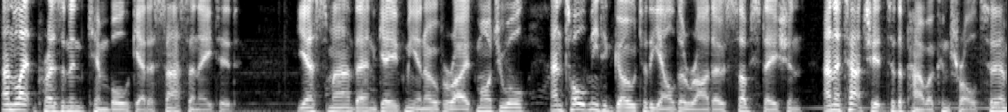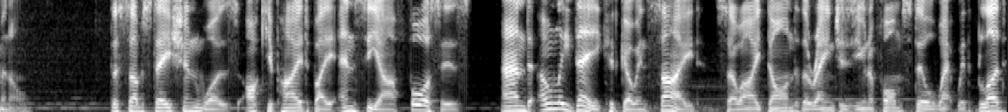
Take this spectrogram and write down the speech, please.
and let President Kimball get assassinated. Yes Man then gave me an override module and told me to go to the El Dorado substation and attach it to the power control terminal. The substation was occupied by NCR forces and only they could go inside, so I donned the ranger's uniform still wet with blood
